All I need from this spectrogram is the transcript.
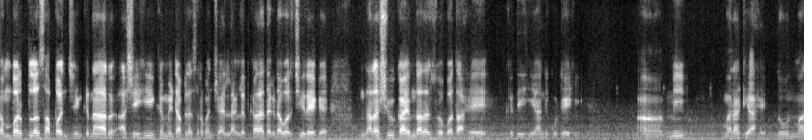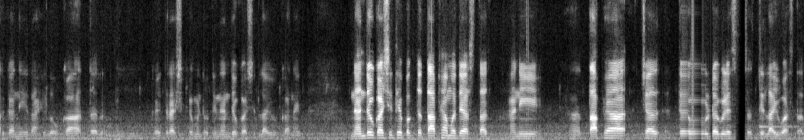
शंभर प्लस आपण जिंकणार अशीही कमेंट आपल्या सर्वांची यायला लागल्यात. काळ्या दगडावरची रेग आहे. धाराशिव कायम दादांसोबत आहे कधीही आणि कुठेही. मी मराठी आहे. दोन मार्काने राहिलो का तर काहीतरी अशी कमेंट होती ज्ञानदेव काशीत लाईव्ह का नाहीत? ज्ञानदेव काशीत हे फक्त ताफ्यामध्ये असतात आणि ताफ्याच्या तेवढ्या वेळेस ते लाईव्ह असतात.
